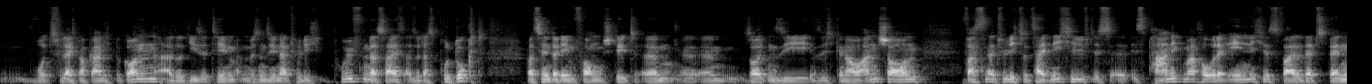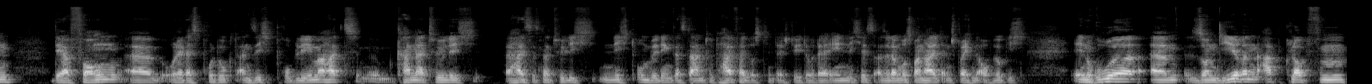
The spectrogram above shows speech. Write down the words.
Wurde es vielleicht noch gar nicht begonnen? Also diese Themen müssen Sie natürlich prüfen. Das heißt also, das Produkt, was hinter dem Fonds steht, ähm, äh, sollten Sie sich genau anschauen. Was natürlich zurzeit nicht hilft, ist, äh, ist Panikmache oder ähnliches, weil selbst wenn der Fonds äh, oder das Produkt an sich Probleme hat, äh, kann natürlich heißt es natürlich nicht unbedingt, dass da ein Totalverlust hintersteht oder ähnliches. Also da muss man halt entsprechend auch wirklich in Ruhe ähm, sondieren, abklopfen.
